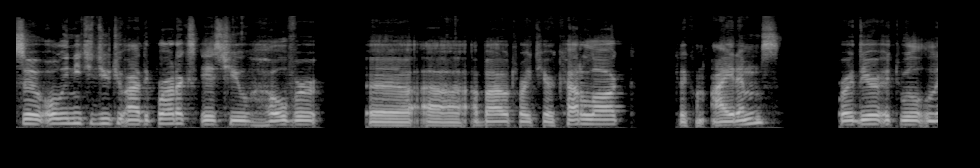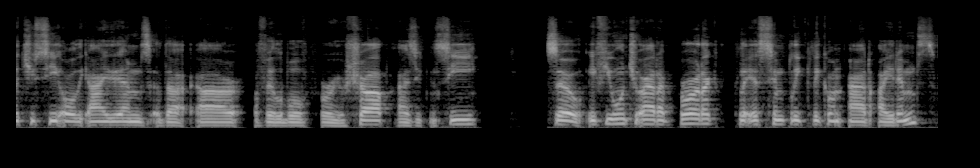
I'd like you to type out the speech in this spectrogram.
So all you need to do to add the products is to hover uh, uh, about right here catalog, click on items, Right there, it will let you see all the items that are available for your shop, as you can see. So if you want to add a product, simply click on add items.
